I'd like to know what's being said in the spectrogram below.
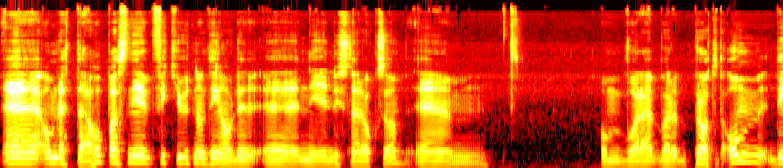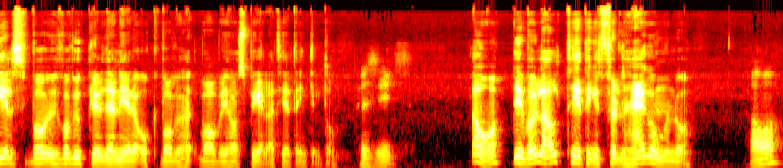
eh, om detta. Hoppas ni fick ut någonting av det, eh, ni lyssnare också. Om våra, våra, pratat om dels vad, vad vi upplevde där nere och vad vi, har- vad vi har spelat helt enkelt då. precis. Ja, det var väl allt helt enkelt för den här gången då. Ja,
